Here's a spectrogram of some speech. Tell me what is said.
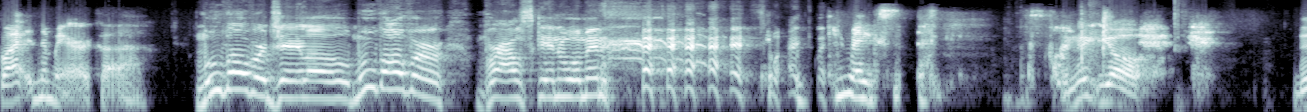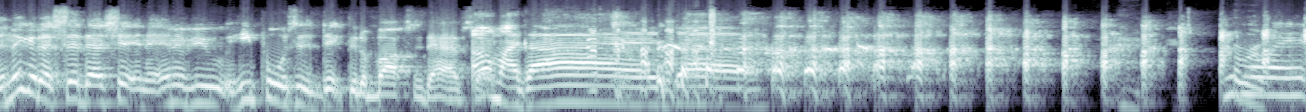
butt in America. Move over, J Lo. Move over, brown skinned woman. It's like- It makes The nigga, yo, the nigga that said that shit in the interview, he pulls his dick through the boxes to have sex. oh my god. Uh, you know what?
